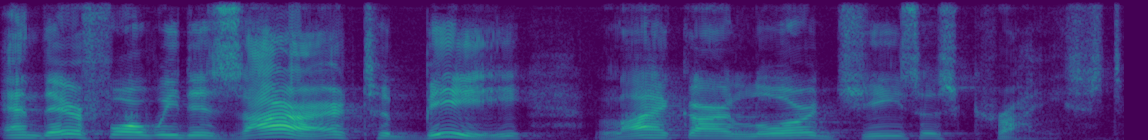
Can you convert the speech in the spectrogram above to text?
and therefore we desire to be like our Lord Jesus Christ.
